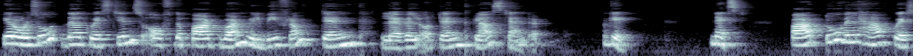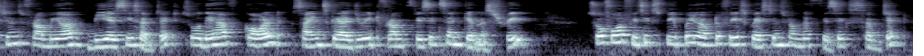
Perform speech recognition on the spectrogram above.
Here also the questions of the part 1 will be from 10th level or 10th class standard. Okay. Next, part 2 will have questions from your BSc subject. So, they have called science graduate from physics and chemistry. So, for physics people, you have to face questions from the physics subject.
